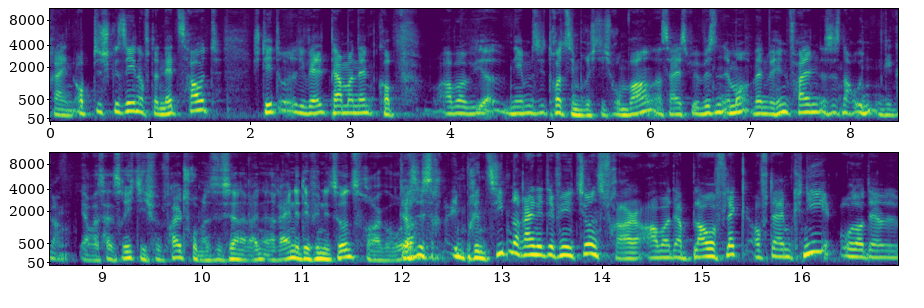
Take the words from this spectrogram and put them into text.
rein optisch gesehen auf der Netzhaut steht die Welt permanent Kopf. Aber wir nehmen sie trotzdem richtig rum wahr. Das heißt, wir wissen immer, wenn wir hinfallen, ist es nach unten gegangen. Ja, was heißt richtig und falsch rum? Das ist ja eine reine, eine reine Definitionsfrage, oder? Das ist im Prinzip eine reine Definitionsfrage. Aber der blaue Fleck auf deinem Knie oder der,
